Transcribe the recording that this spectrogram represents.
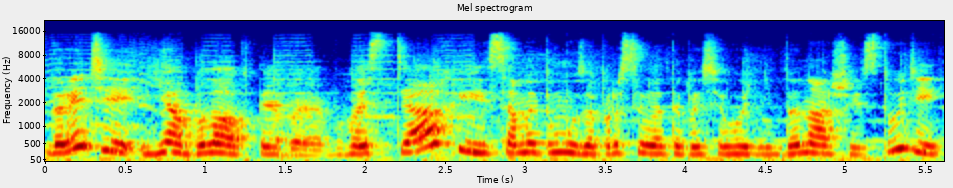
До речі, я була в тебе в гостях і саме тому запросила тебе сьогодні до нашої студії,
